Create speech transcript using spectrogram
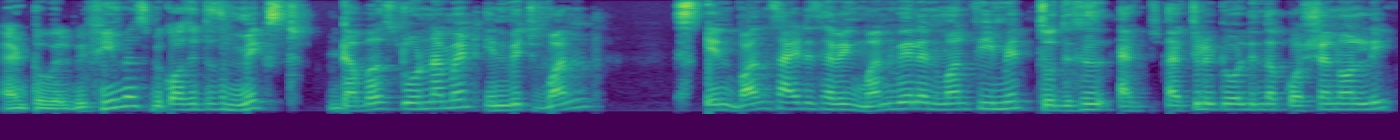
and two will be females because it is a mixed doubles tournament in which one in one side is having one male and one female so this is actually told in the question only.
